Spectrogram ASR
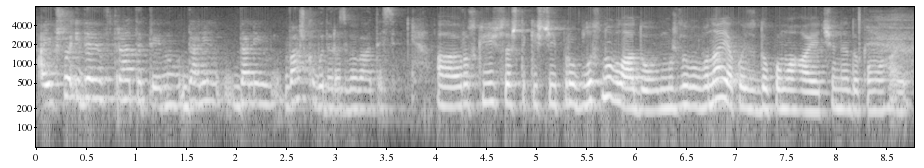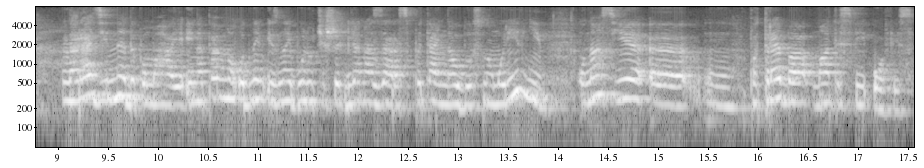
А якщо ідею втратити, ну далі далі важко буде розвиватись. А розкажіть все ж таки ще й про обласну владу. Можливо, вона якось допомагає чи не допомагає? Наразі не допомагає, і напевно одним із найболючіших для нас зараз питань на обласному рівні у нас є е, потреба мати свій офіс.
